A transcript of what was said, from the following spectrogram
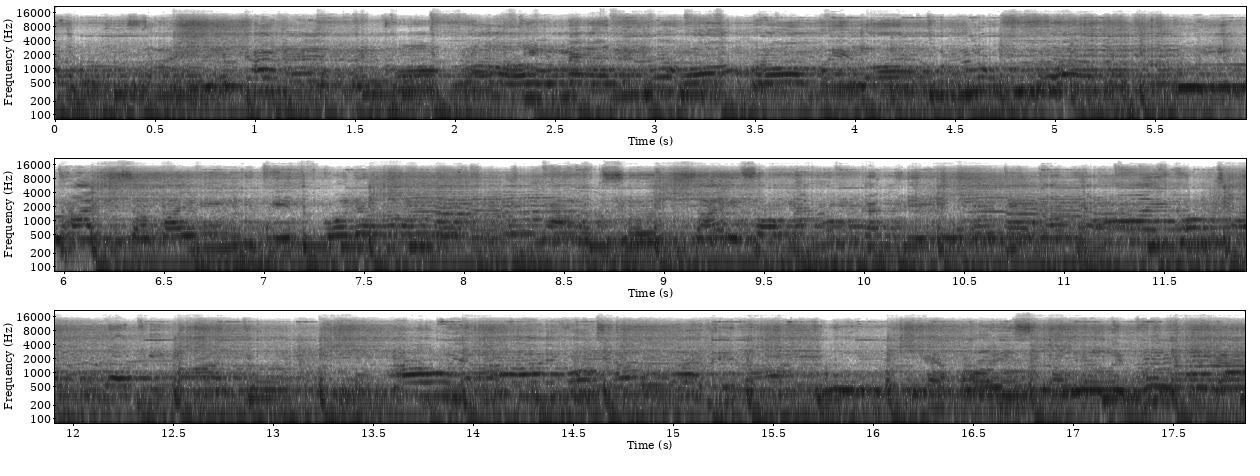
มใส่ข้างในเป็นของปลอมที่แม่เนื้อหอมปลอมไม่หลอกคุณลุงผู้หญิงไทยสมัยนี้ผิดกว่าเดิมน่าเสิร์ฟใส่ฟองน้ำกันให้อยู่กับยายของฉันและที่บ้านกูเอายายของฉันและที่บ้านกูแค่ปล่อยเสือเลยผู้ยา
